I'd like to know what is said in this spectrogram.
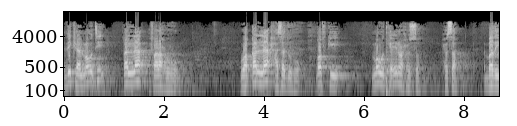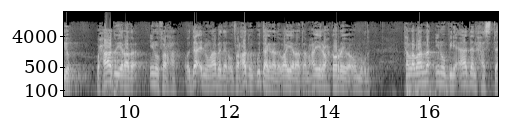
dikra almowti qalla faraxuhu wa qalla xasaduhu qofkii mowdka inuu xuso xusa badiyo waxaa aad u yaraada inuu farxa oo daa'iman abadan uu farxad ku taagnaada waa yaraataa maxaa wax ka horreeya u muuqda tan labaadna inuu bini aadan xasta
